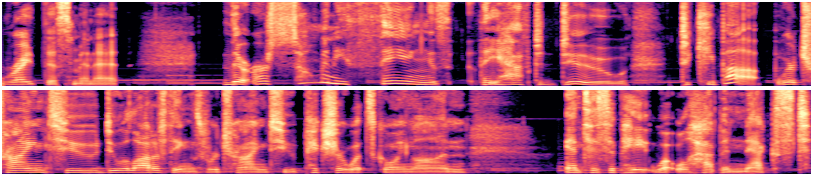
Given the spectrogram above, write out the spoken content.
right this minute, there are so many things that you have to do to keep up. We're trying to do a lot of things. We're trying to picture what's going on, anticipate what will happen next.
